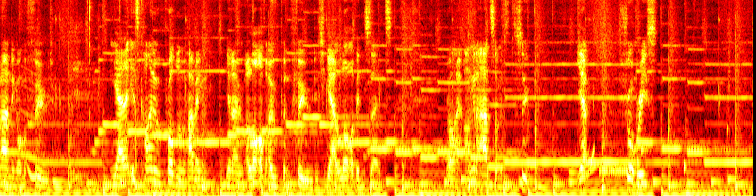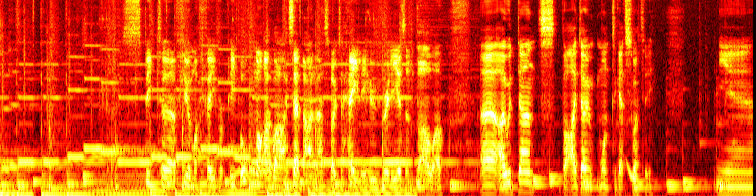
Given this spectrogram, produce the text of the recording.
landing on the food. Yeah, that is kind of a problem having, you know, a lot of open food, is you get a lot of insects. Right, I'm to add something to the soup. Yep, strawberries. Speak to a few of my favourite people. Not, well, I said that and I spoke to Haley, who really isn't, but oh well. Uh, I would dance, but I don't want to get sweaty. Yeah.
